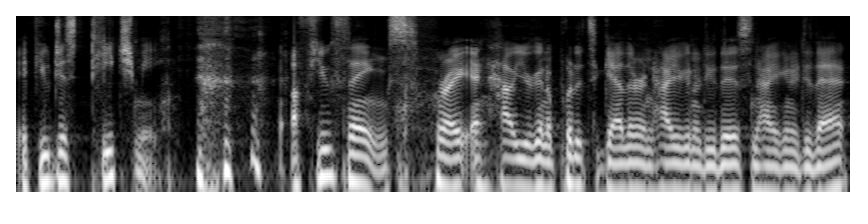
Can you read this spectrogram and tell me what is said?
if you just teach me a few things, right? And how you're going to put it together and how you're going to do this and how you're going to do that."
